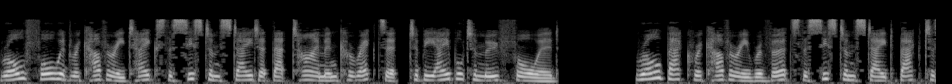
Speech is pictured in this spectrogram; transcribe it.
roll-forward recovery takes the system state at that time and corrects it, to be able to move forward. Rollback recovery reverts the system state back to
